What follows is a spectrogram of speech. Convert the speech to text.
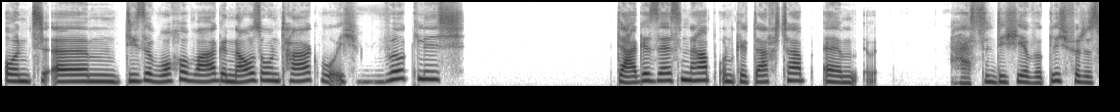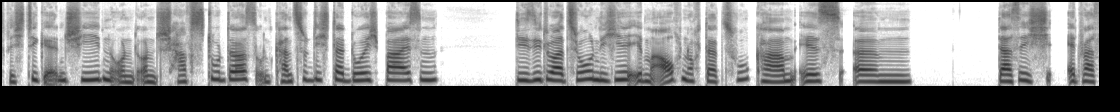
Und ähm, diese Woche war genau so ein Tag, wo ich wirklich da gesessen habe und gedacht habe, ähm, hast du dich hier wirklich für das Richtige entschieden und, und schaffst du das und kannst du dich da durchbeißen? Die Situation, die hier eben auch noch dazu kam, ist, ähm, dass ich etwas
